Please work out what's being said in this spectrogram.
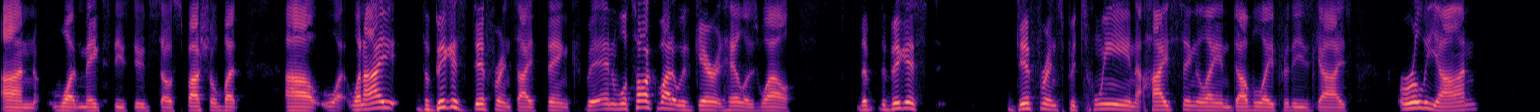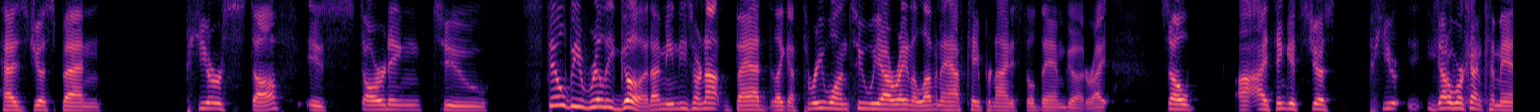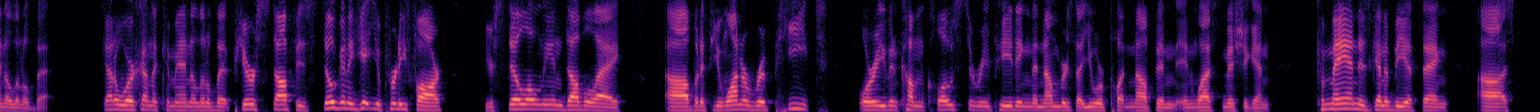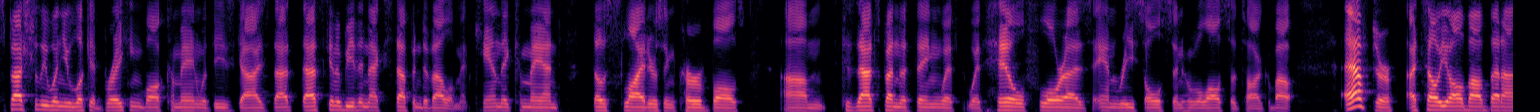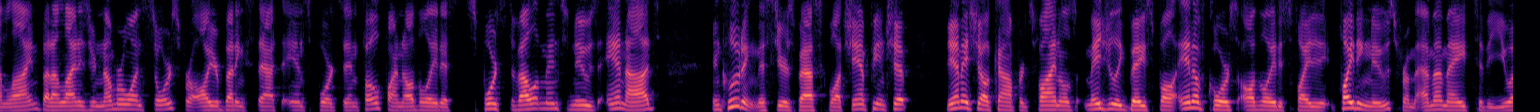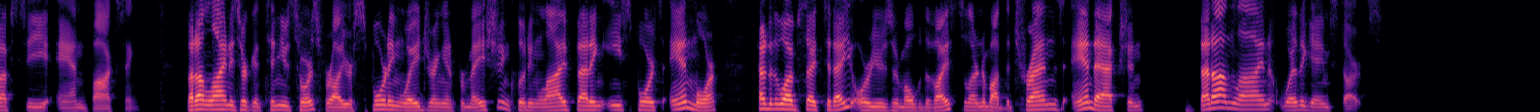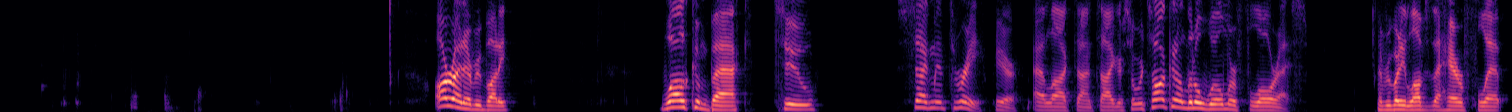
on what makes these dudes so special. But uh, when I the biggest difference I think, and we'll talk about it with Garrett Hill as well. The the biggest difference between high single A and double A for these guys early on has just been pure stuff is starting to still be really good. I mean, these are not bad. Like a 3-1-2 ERA and 11.5 K per nine is still damn good, right? So uh, I think it's just pure. You got to work on command a little bit. Got to work on the command a little bit. Pure stuff is still going to get you pretty far. You're still only in double A. Uh, but if you want to repeat or even come close to repeating the numbers that you were putting up in, in West Michigan, command is going to be a thing uh, especially when you look at breaking ball command with these guys. That that's going to be the next step in development. Can they command those sliders and curveballs? Because um, that's been the thing with with Hill, Flores, and Reese Olson, who we'll also talk about. After I tell you all about Bet Online, Bet Online is your number one source for all your betting stats and sports info. Find all the latest sports developments, news, and odds, including this year's basketball championship the NHL Conference Finals, Major League Baseball, and of course, all the latest fighting, fighting news from MMA to the UFC and boxing. Bet Online is your continued source for all your sporting wagering information, including live betting, esports, and more. Head to the website today or use your mobile device to learn about the trends and action. Bet Online, where the game starts. All right, everybody. Welcome back to segment three here at Locked On Tiger. So we're talking a little Wilmer Flores. Everybody loves the hair flip.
